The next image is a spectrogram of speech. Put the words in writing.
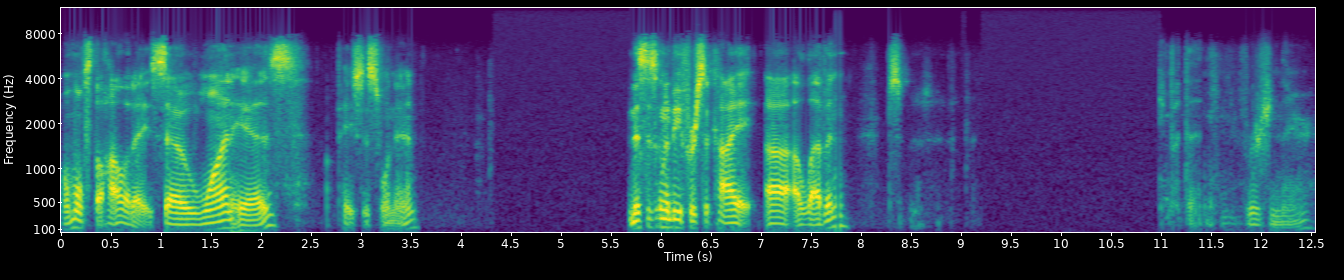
almost the holidays. So one is, I'll paste this one in. And this is going to be for Sakai uh, 11. Put that version there.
